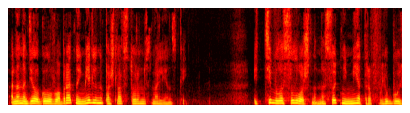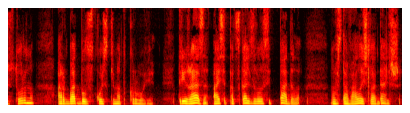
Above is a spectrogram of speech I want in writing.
Она надела голову обратно и медленно пошла в сторону Смоленской. Идти было сложно. На сотни метров в любую сторону Арбат был скользким от крови. Три раза Ася подскальзывалась и падала, но вставала и шла дальше.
